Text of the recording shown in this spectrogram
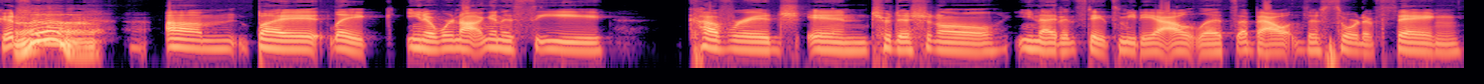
good for ah. them. Um, but like, you know, we're not going to see coverage in traditional United States media outlets about this sort of thing,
